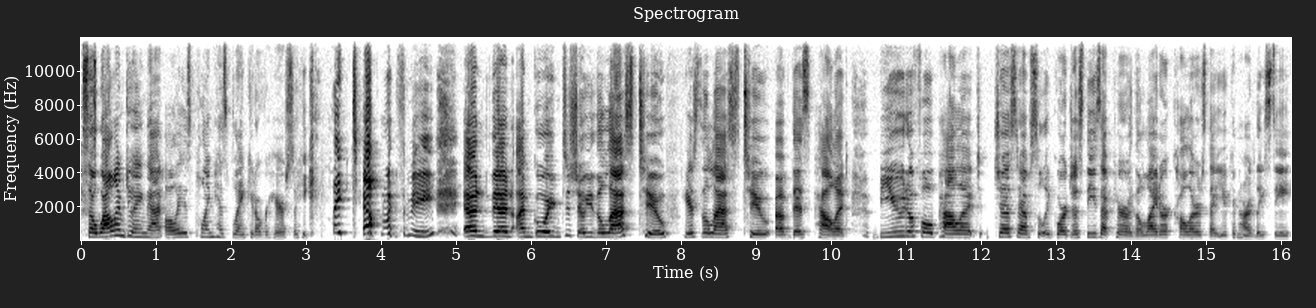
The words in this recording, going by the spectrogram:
So while I'm doing that, Ollie is pulling his blanket over here so he can down with me. And then I'm going to show you the last two. Here's the last two of this palette. Beautiful palette, just absolutely gorgeous. These up here are the lighter colors that you can hardly see,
